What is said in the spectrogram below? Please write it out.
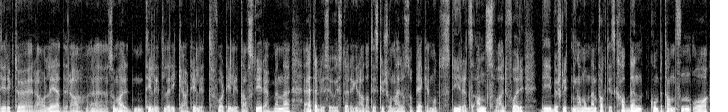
direktører og ledere eh, som har tillit eller ikke har tillit, får tillit av styret. Men eh, jeg etterlyser jo i større grad at diskusjonen her også peker mot styrets ansvar for de beslutningene, om de faktisk hadde den kompetansen, og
